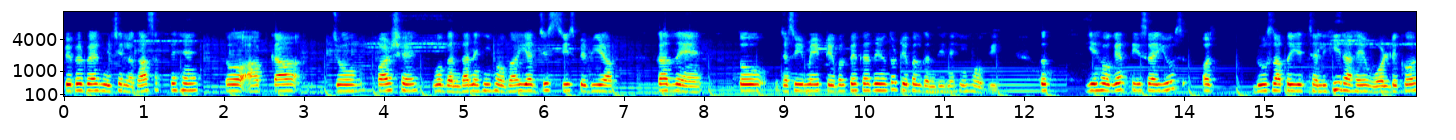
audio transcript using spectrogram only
पेपर बैग नीचे लगा सकते हैं। तो आपका जो फर्श है, वो गंदा नहीं होगा या जिस चीज़ पे भी आप कर रहे हैं तो जैसे मैं टेबल पे कर रही हूँ तो टेबल गंदी नहीं होगी। तो ये हो गया तीसरा यूज़ और दूसरा तो ये चल ही रहा है वॉल डेकोर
